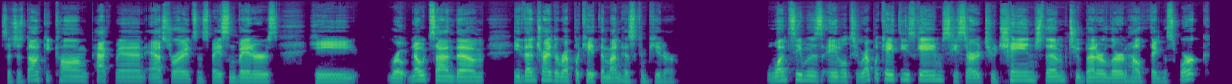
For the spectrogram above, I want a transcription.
such as Donkey Kong, Pac Man, Asteroids, and Space Invaders. He wrote notes on them. He then tried to replicate them on his computer once he was able to replicate these games, he started to change them to better learn how things work.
